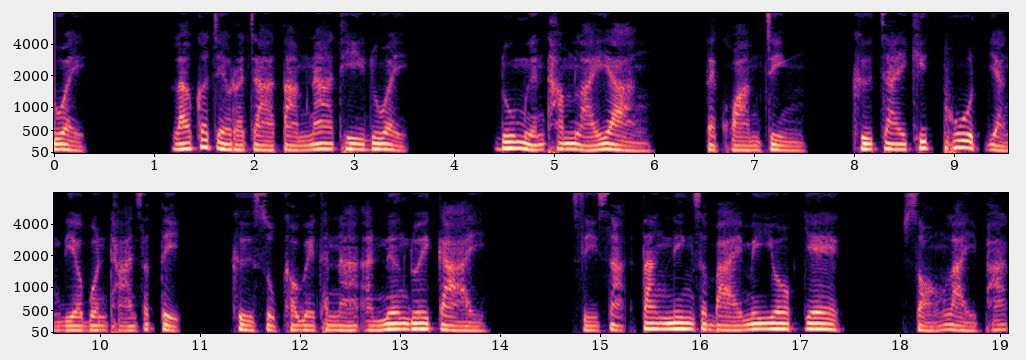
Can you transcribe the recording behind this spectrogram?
ด้วย แล้วก็เจรจาตามหน้าที่ด้วย ดูเหมือนทำหลายอย่าง แต่ความจริง คือใจคิดพูดอย่างเดียวบนฐานสติ คือสุขเวทนาอันเนื่องด้วยกาย ศีรษะตั้งนิ่งสบายไม่โยกเยก สองไหล่พัก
